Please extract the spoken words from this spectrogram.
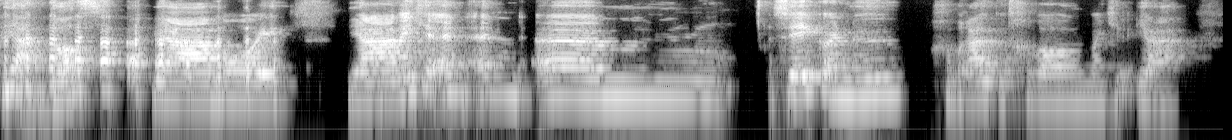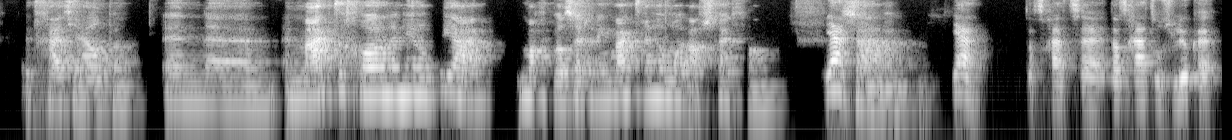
Ja, dat. Ja, mooi. Ja, weet je, en, en um, zeker nu gebruik het gewoon, want je, ja, het gaat je helpen. En, um, en maak er gewoon een heel, ja, mag ik wel zeggen, ik maak er een heel mooi afscheid van. Ja. Samen. Ja, dat gaat, uh, dat gaat ons lukken.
